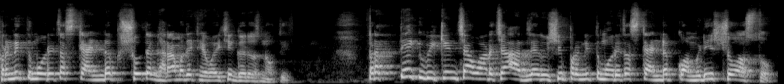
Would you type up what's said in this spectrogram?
प्रणित मोरेचा स्टँडअप शो त्या घरामध्ये ठेवायची गरज नव्हती. प्रत्येक विकेंडच्या वारच्या आदल्या दिवशी प्रणित मोरेचा स्टँडअप कॉमेडी शो असतो.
